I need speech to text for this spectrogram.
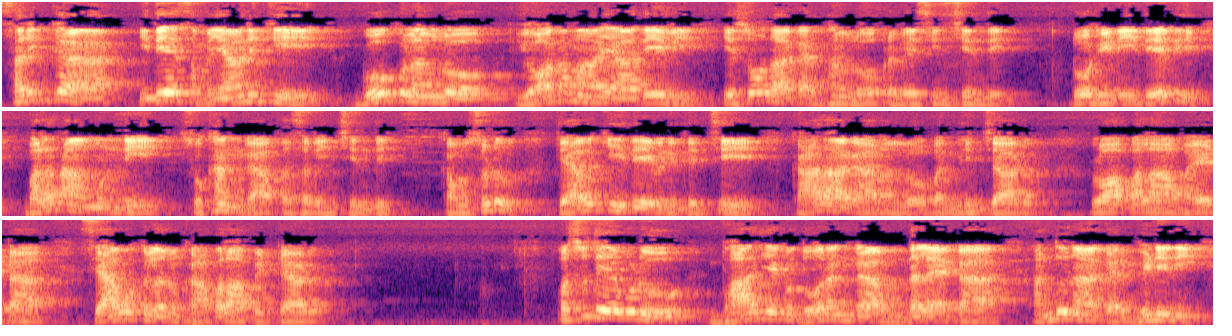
సరిగ్గా ఇదే సమయానికి గోకులంలో యోగమాయాదేవి యశోదా గర్భంలో ప్రవేశించింది. రోహిణీదేవి బలరాముణ్ణి సుఖంగా ప్రసవించింది. కంసుడు దేవకీదేవిని తెచ్చి కారాగారంలో బంధించాడు. లోపల బయట సేవకులను కాపలా పెట్టాడు. వసుదేవుడు భార్యకు దూరంగా ఉండలేక అందున గర్భిణిని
